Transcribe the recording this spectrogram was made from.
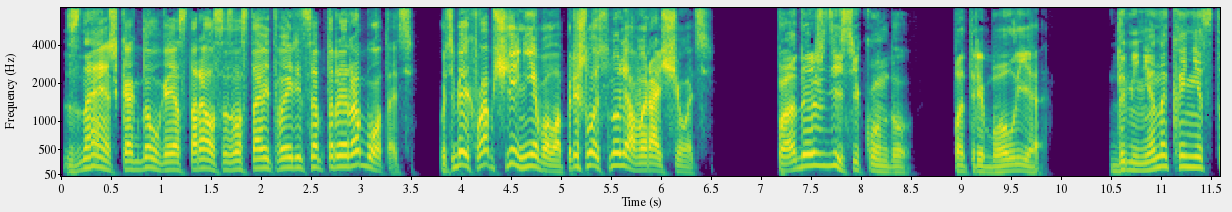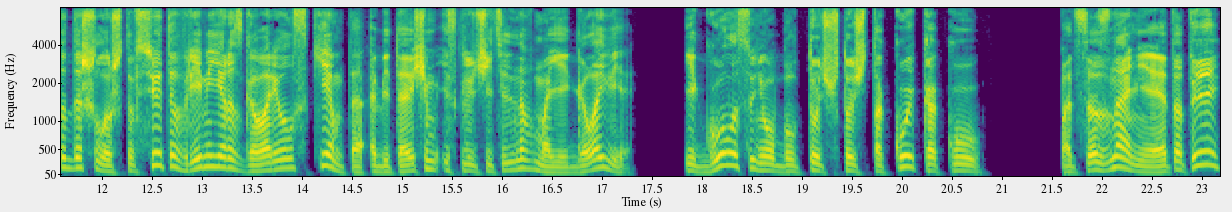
«Знаешь, как долго я старался заставить твои рецепторы работать. У тебя их вообще не было, пришлось с нуля выращивать». «Подожди секунду», — потребовал я. До меня наконец-то дошло, что все это время я разговаривал с кем-то, обитающим исключительно в моей голове. И голос у него был точь-в-точь -точь такой, как у «Подсознание, это ты?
